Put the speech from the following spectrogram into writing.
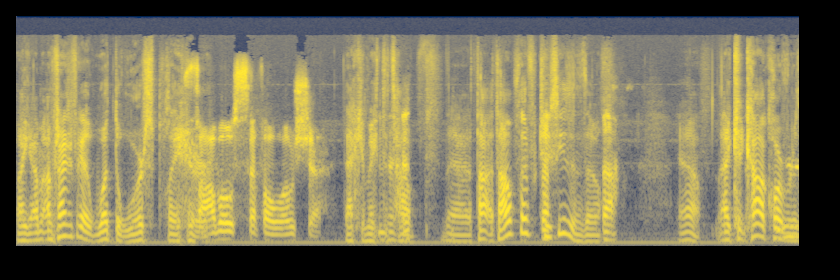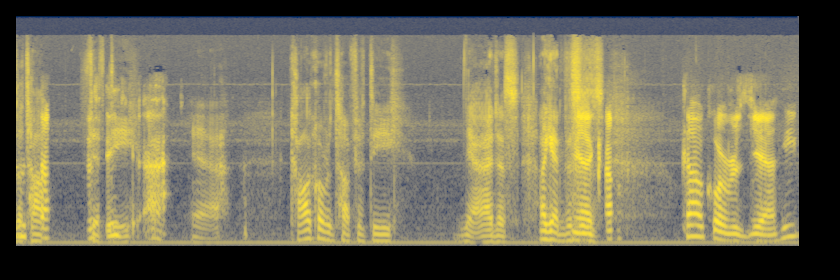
Like I'm, I'm trying to figure out what the worst player Thabo Sefolosha. that can make the top. Uh, Thou Thou played for two seasons though. Yeah. Like Kyle Korver is a top 50 Ah, Yeah. Kyle Korver's top 50. Yeah, I just, again, this yeah, is Kyle, Kyle Korver's. Yeah, he.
